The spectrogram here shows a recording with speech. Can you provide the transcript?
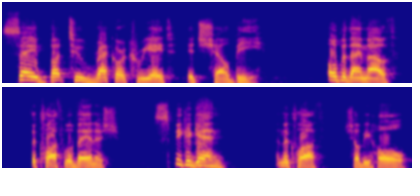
Say but to wreck or create, it shall be. Open thy mouth, the cloth will vanish. Speak again, and the cloth shall be whole.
